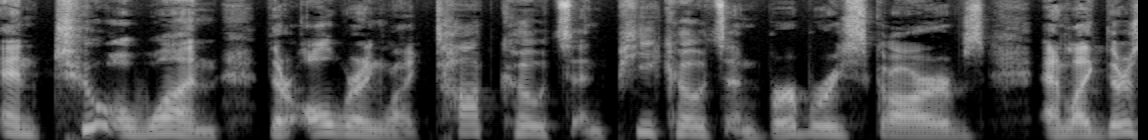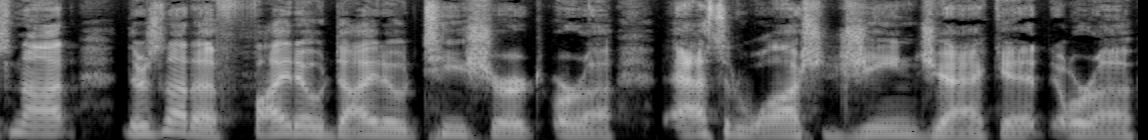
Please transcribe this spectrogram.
and 201 they're all wearing like top coats and pea coats and burberry scarves and like there's not there's not a fido dido t-shirt or a acid wash jean jacket or a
